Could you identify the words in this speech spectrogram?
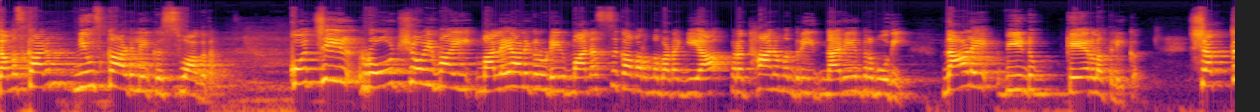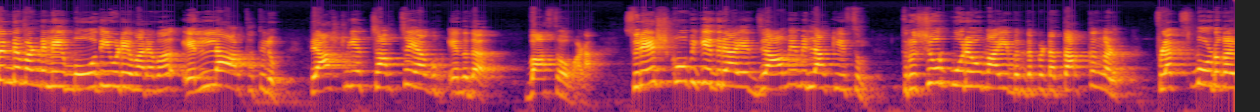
നമസ്കാരം. ന്യൂസ് കാർഡിലേക്ക് സ്വാഗതം. കൊച്ചിയിൽ റോഡ് ഷോയുമായി മലയാളികളുടെ മനസ്സ് കവർന്നു മടങ്ങിയ പ്രധാനമന്ത്രി നരേന്ദ്രമോദി നാളെ വീണ്ടും കേരളത്തിലേക്ക്. ശക്തന്റെ മണ്ണിലെ മോദിയുടെ വരവ് എല്ലാ അർത്ഥത്തിലും രാഷ്ട്രീയ ചർച്ചയാകും എന്നത് വാസ്തവമാണ്. സുരേഷ് ഗോപിക്കെതിരായ ജാമ്യമില്ലാ കേസും തൃശൂർ പൂരവുമായി ബന്ധപ്പെട്ട തർക്കങ്ങളും ഫ്ലക്സ് ബോർഡുകൾ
